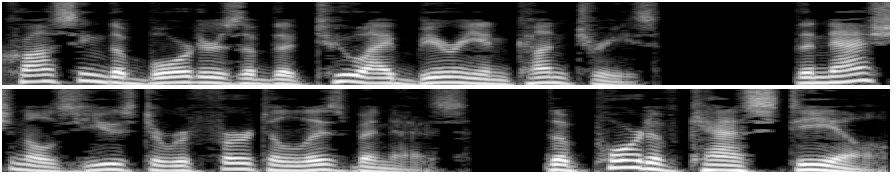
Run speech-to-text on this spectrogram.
crossing the borders of the two Iberian countries—the nationals used to refer to Lisbon as the Port of Castile.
